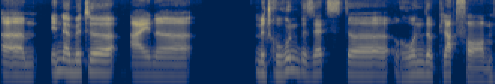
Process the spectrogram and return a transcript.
ähm, in der Mitte eine mit Runen besetzte runde Plattform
